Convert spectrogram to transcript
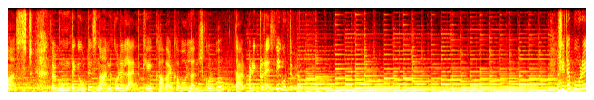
must তারপর ঘুম থেকে উঠে স্নান করে ল্যাদ খেয়ে খাবার খাব লাঞ্চ করব, তারপরে একটু রেস্ট নিয়ে ঘুরতে বেরোবো। সেটা পরে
